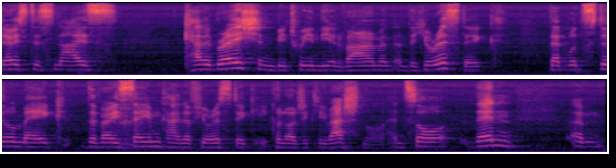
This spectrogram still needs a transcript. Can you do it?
there is this nice calibration between the environment and the heuristic that would still make the very same kind of heuristic ecologically rational. And so then um,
